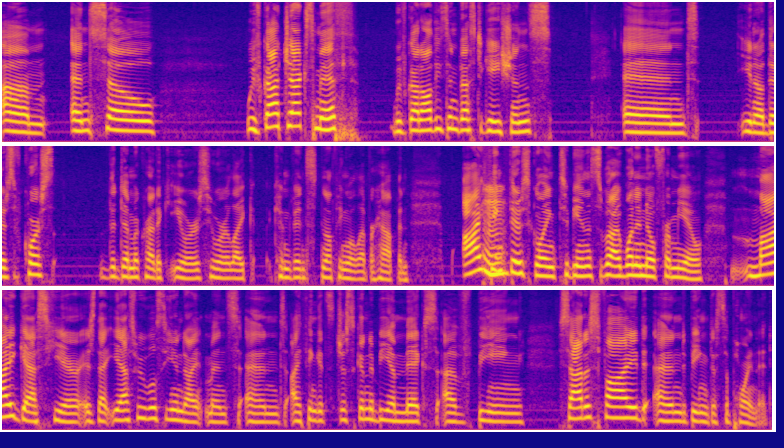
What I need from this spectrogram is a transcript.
Um, and so we've got Jack Smith, we've got all these investigations, and you know, there's of course the Democratic ears who are like convinced nothing will ever happen. I mm-hmm. think there's going to be, and this is what I want to know from you. My guess here is that yes, we will see indictments, and I think it's just going to be a mix of being satisfied and being disappointed.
